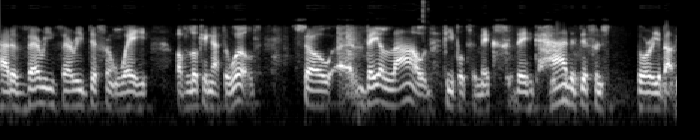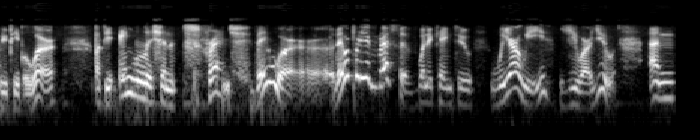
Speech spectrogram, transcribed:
had a very, very different way of looking at the world. So uh, they allowed people to mix. They had a different story about who people were. But the English and French, they were they were pretty aggressive when it came to we are we, you are you. And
